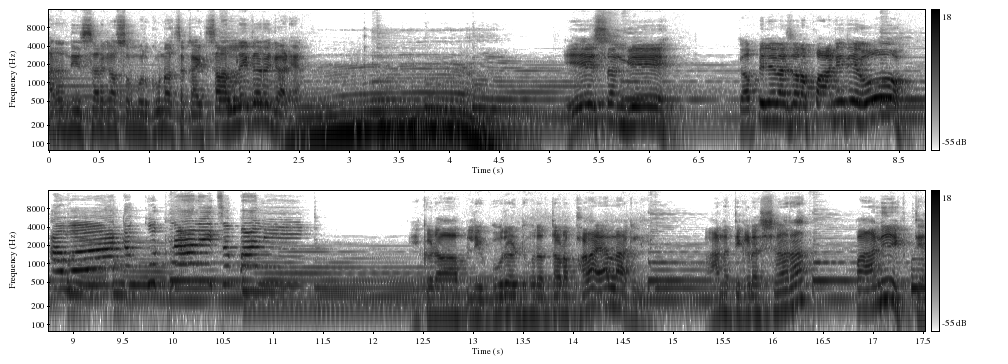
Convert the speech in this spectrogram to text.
अरे निसर्गासमोर कुणाचं काय चाललंय का रे गाड्या? ए संगे कपिलेला जरा पाणी दे हो. अव आता कुठं आणायचं पाणी? इकडं आपली गुरढोर तडफडायला लागली. आणि तिकडं शहरात पाणी ऐकत्या.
